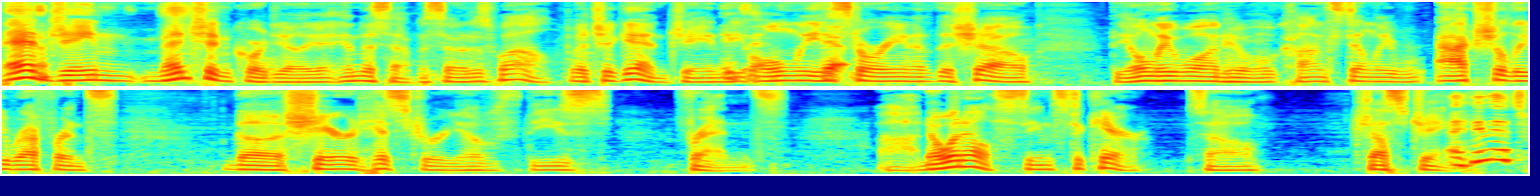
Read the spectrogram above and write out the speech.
And Jane mentioned Cordelia in this episode as well, which again, Jane, the Exact- only yeah. historian of the show, the only one who will constantly actually reference the shared history of these friends. Uh, no one else seems to care. So just Jane. I think that's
